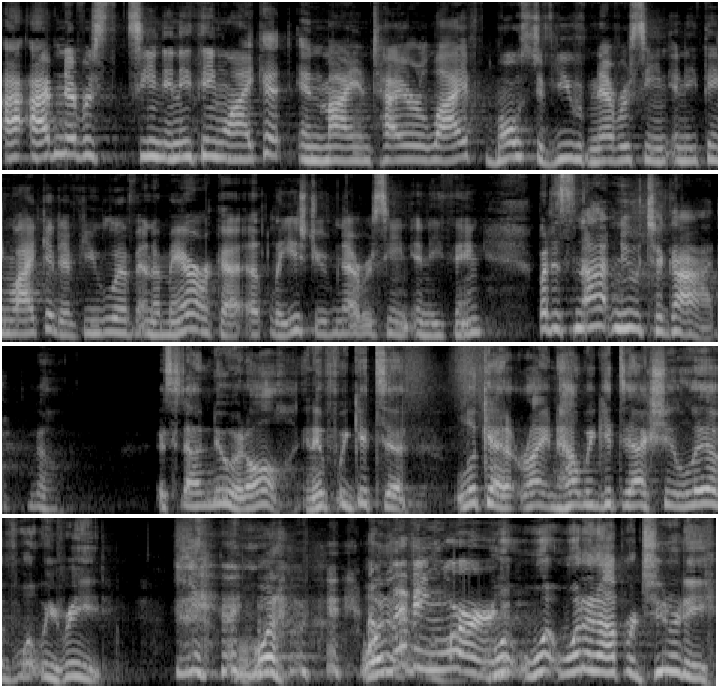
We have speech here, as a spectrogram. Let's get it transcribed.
I, I've never seen anything like it in my entire life. Most of you have never seen anything like it. If you live in America, at least, you've never seen anything. But it's not new to God. No, it's not new at all. And if we get to look at it right And how we get to actually live what we read. what, what, living word. What, what, what an opportunity.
